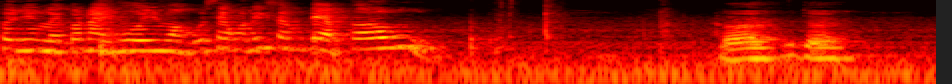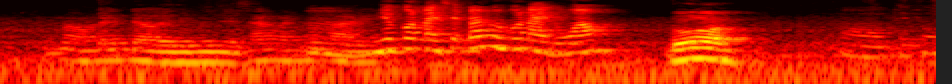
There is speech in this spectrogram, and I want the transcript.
Thôi nhưng lấy con này thôi nhưng mà cũng xem con x xem đẹp không? Đây cái chơi nào lên đời thì mình để sang ừ. con này. nhưng con này sẽ đắt hơn con này đúng không? Đúng rồi. Ờ thế thôi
